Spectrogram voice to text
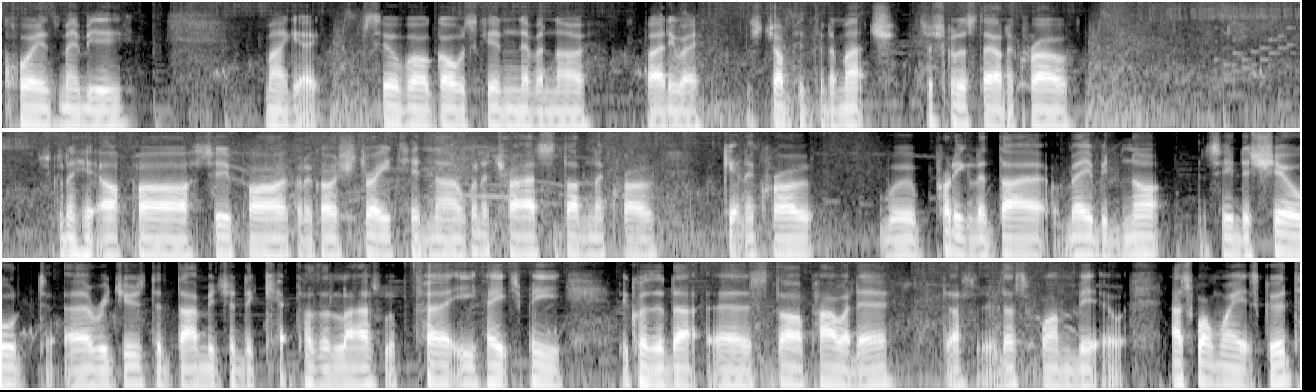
coins. Maybe might get silver or gold skin. Never know. But anyway, let's jump into the match. Just gonna stay on the crow gonna hit up our super, gonna go straight in now. I'm gonna try to stun the crow, getting a crow. We're probably gonna die, maybe not. See, the shield uh, reduced the damage and it kept us alive with 30 HP because of that uh, star power there. That's that's one bit. That's one way it's good.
